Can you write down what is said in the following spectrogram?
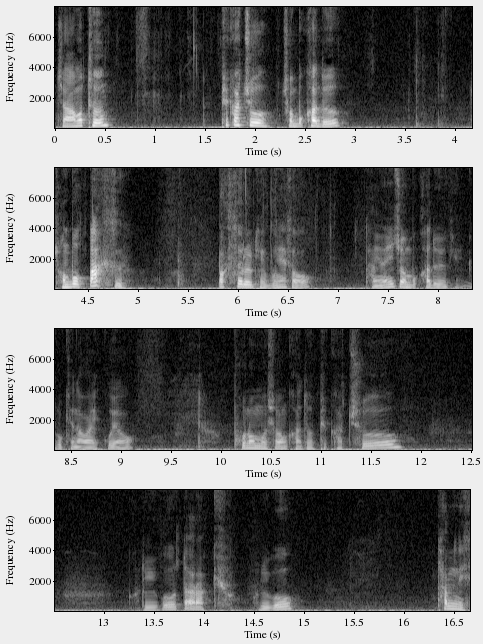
자 아무튼 피카츄 전복 카드 전복 박스 박스를 개봉해서 당연히 전복 카드 여기 이렇게 나와 있고요. 프로모션 카드 피카츄 그리고 따라큐 그리고 탐리스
